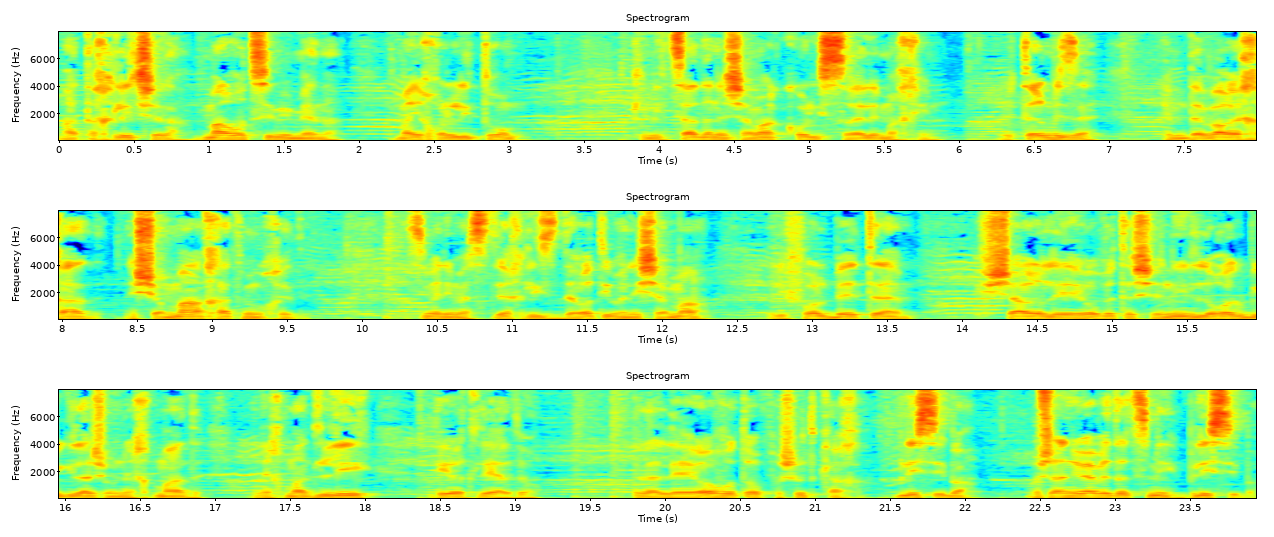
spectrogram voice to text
מה התכלית שלה, מה רוצים ממנה, מה היא יכולה לתרום. כי מצד הנשמה כל ישראל הם אחים. יותר מזה, הם דבר אחד, נשמה אחת מאוחדת. אז אם אני מצליח להזדהות עם הנשמה ולפעול בהתאם, אפשר לאהוב את השני לא רק בגלל שהוא נחמד, נחמד לי להיות לידו, אלא לאהוב אותו פשוט ככה, בלי סיבה. כמו שאני אוהב את עצמי, בלי סיבה.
